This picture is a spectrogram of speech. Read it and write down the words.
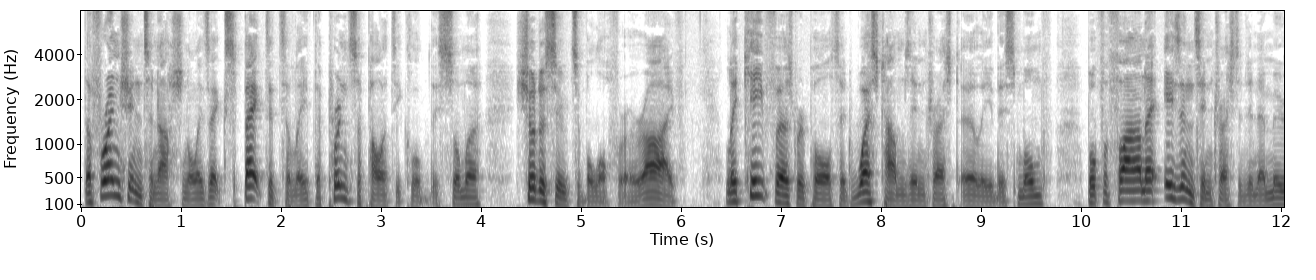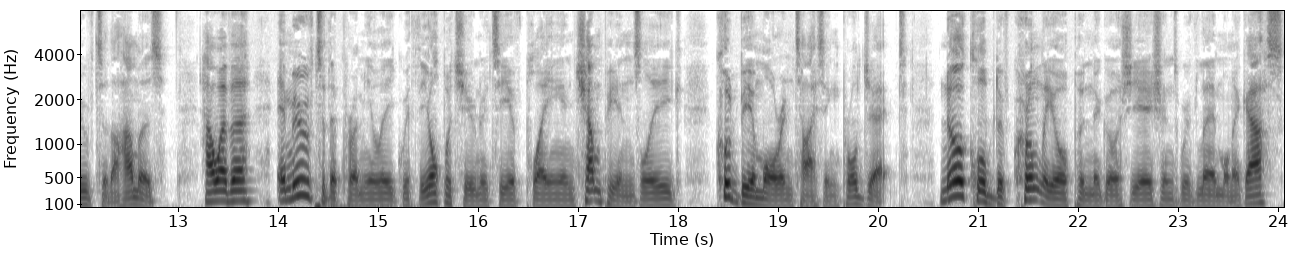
The French international is expected to leave the Principality club this summer should a suitable offer arrive. L'Equipe first reported West Ham's interest earlier this month, but Fofana isn't interested in a move to the Hammers. However, a move to the Premier League with the opportunity of playing in Champions League could be a more enticing project. No club have currently opened negotiations with Le Monégasques.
